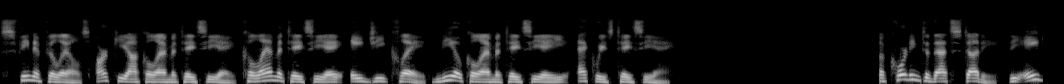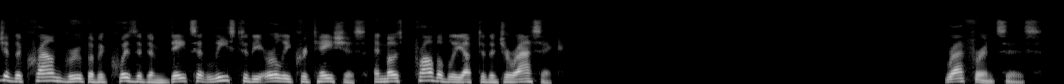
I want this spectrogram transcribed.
Sphenophyllales, Archaeocalamitaceae, Calamitaceae, Ag clade, Neocalamitaceae, Equisetaceae. According to that study, the age of the crown group of Equisetum dates at least to the early Cretaceous, and most probably up to the Jurassic. References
